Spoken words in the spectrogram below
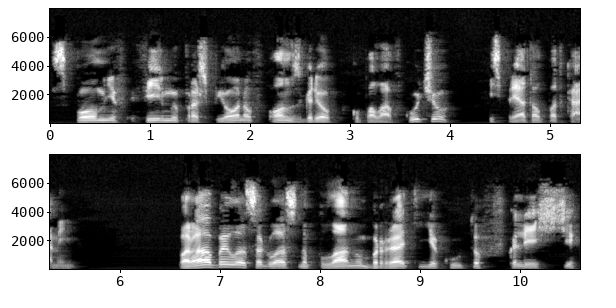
Вспомнив фильмы про шпионов, он сгреб купола в кучу и спрятал под камень. Пора было, согласно плану, брать якутов в клещи.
